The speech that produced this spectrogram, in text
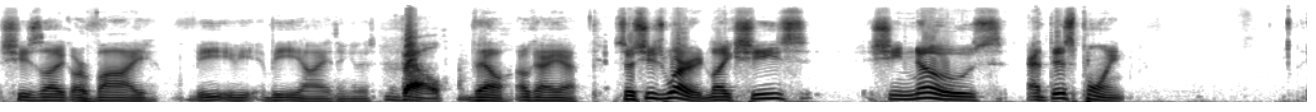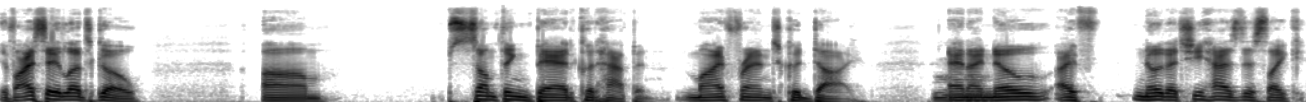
She's like, or Vi, V V E I, I think it is. Vel. Vel. Okay, yeah. So she's worried. Like she's she knows at this point, if I say let's go, um, something bad could happen. My friends could die, and I know I know that she has this like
